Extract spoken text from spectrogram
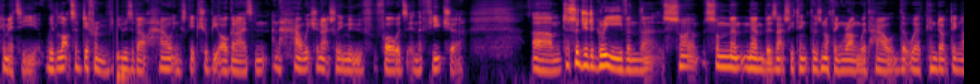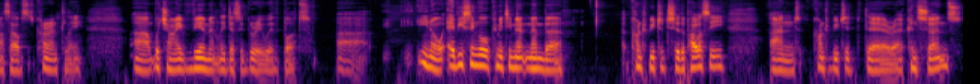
committee with lots of different views about how Inkscape should be organized and, and how it should actually move forwards in the future. Um, to such a degree, even that some some mem members actually think there's nothing wrong with how that we're conducting ourselves currently. Uh, which I vehemently disagree with. But uh, you know, every single committee member contributed to the policy and contributed their uh, concerns.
